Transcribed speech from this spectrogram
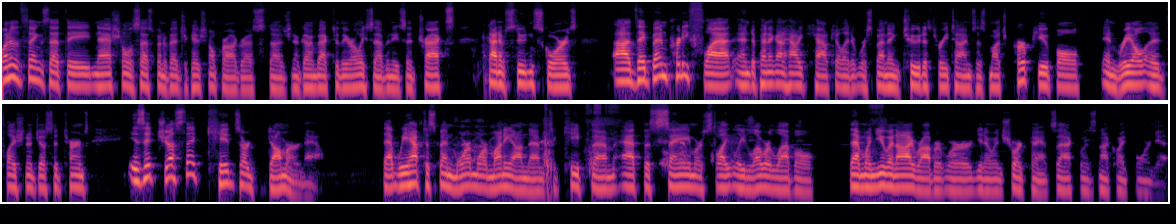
one of the things that the National Assessment of Educational Progress does, you know, going back to the early 70s, it tracks kind of student scores. Uh, they've been pretty flat, and depending on how you calculate it, we're spending two to three times as much per pupil in real inflation adjusted terms. Is it just that kids are dumber now? That we have to spend more and more money on them to keep them at the same or slightly lower level than when you and I, Robert, were, you know, in short pants. Zach was not quite born yet.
